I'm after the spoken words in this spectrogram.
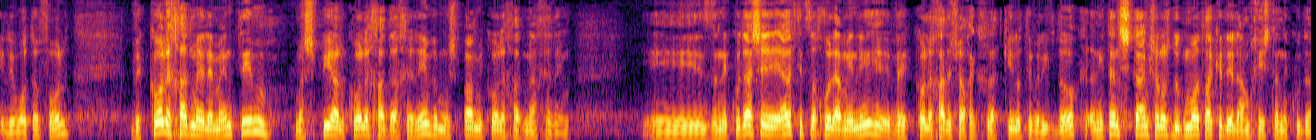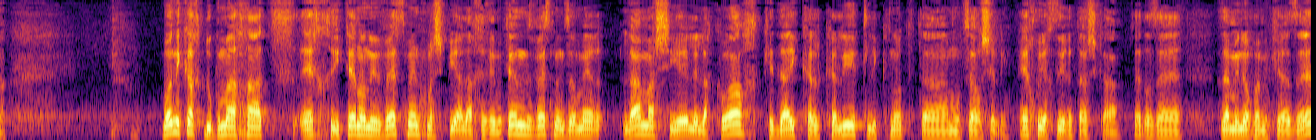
לווטרפול. וכל אחד מהאלמנטים משפיע על כל אחד האחרים ומושפע מכל אחד מהאחרים. אה, זו נקודה שא' תצטרכו להאמין לי, וכל אחד אפשר אחר כך להתקיל אותי ולבדוק. אני אתן שתיים, שלוש דוגמאות רק כדי להמחיש את הנקודה. בואו ניקח דוגמה אחת, איך return on investment משפיע על האחרים. return on investment זה אומר למה שיהיה ללקוח כדאי כלכלית לקנות את המוצר שלי, איך הוא יחזיר את ההשקעה. בסדר, זה, זה המינוח במקרה הזה.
